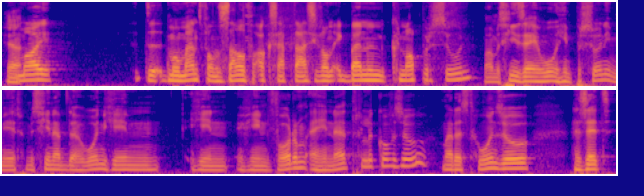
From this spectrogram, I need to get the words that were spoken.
Ja. Het, moment van zelfacceptatie, van ik ben een knap persoon. Maar misschien zijn je gewoon geen persoon niet meer. Misschien heb je gewoon geen, geen, geen vorm en geen uiterlijk of zo. Maar is het gewoon zo... Je zit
